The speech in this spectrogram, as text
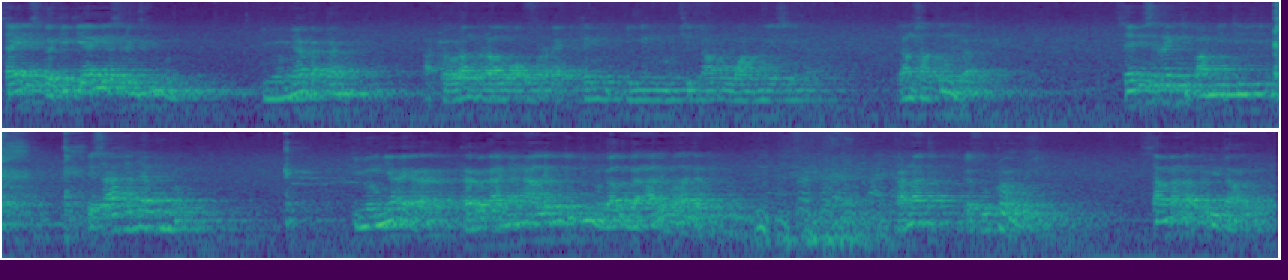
saya sebagai kiai ya sering bingung. Bingungnya kadang ada orang terlalu overacting ingin masjidnya ruangnya sehingga yang satu enggak. Saya ini sering dipamiti Ya akhirnya bingung. Bingungnya ya barokahnya ngalim itu bingung kalau nggak ngalim malah bingung. Karena ya sudah sama tak beritahu.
